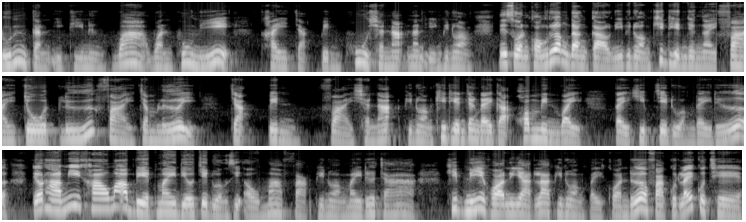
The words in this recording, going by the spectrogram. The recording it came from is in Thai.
ลุ้นกันอีกทีหนึ่งว่าวันพรุ่งนี้ใครจะเป็นผู้ชนะนั่นเองพี่น้อง ในส่วนของเรื่องดังกล่าวนี้พี่น้องคิดเห็นยังไง ฝ่ายโจทย์หรือฝ่ายจำเลย จะเป็นฝ่ายชนะพี่น้องคิดเห็นจังใดกะคอมเมนต์ไว้ใต้คลิปเจดวงใดเด้อ เดี๋ยวถามีข่าวมาอัปเดตใหม่เดี๋ยวเจดวงสิเอามาฝากพี่น้องใหม่เด้อจ้า คลิปนี้ขออนุญาตลาพี่น้องไปก่อนเด้อฝากกดไลค์กดแชร์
